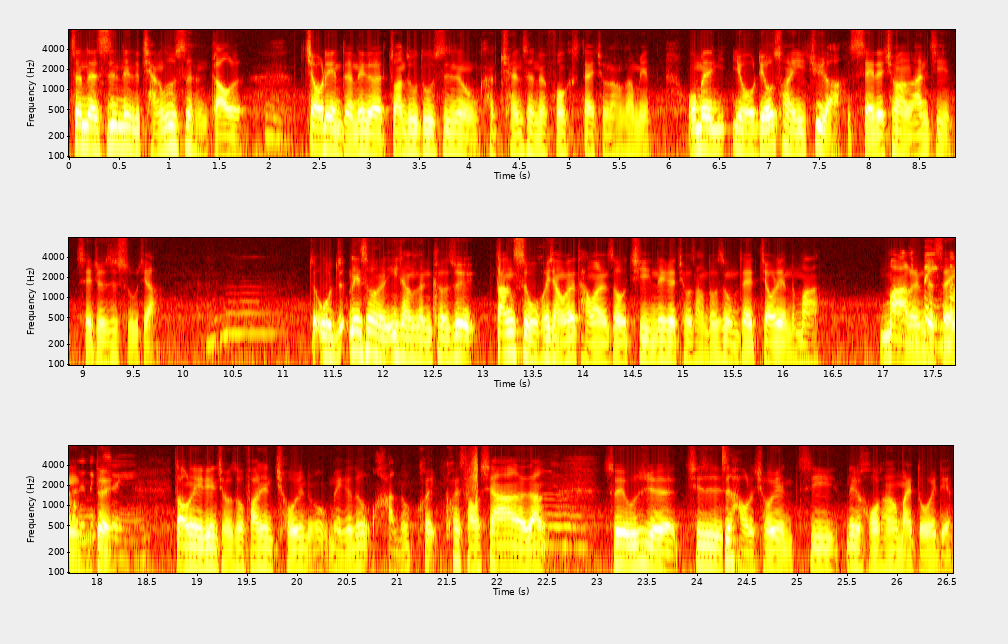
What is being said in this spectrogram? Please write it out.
真的是那个强度是很高的，教练的那个专注度是那种很全程的 focus 在球场上面。我们有流传一句啊，谁的球场安静，谁就是输家。就我就那时候很印象深刻，所以当时我回想我在台湾的时候，其实那个球场都是我们在教练的骂骂人的声音。对，到那里练球的时候，发现球员都每个都喊都快快烧瞎了，让。所以我就觉得，其实是好的球员，其实那个喉糖要买多一点。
